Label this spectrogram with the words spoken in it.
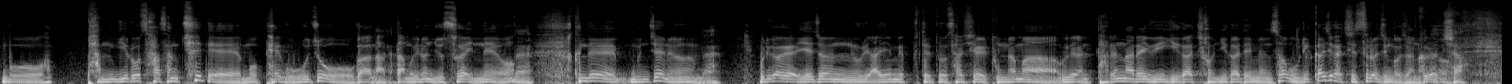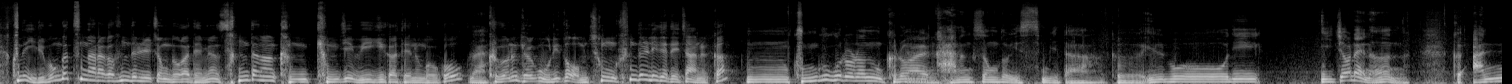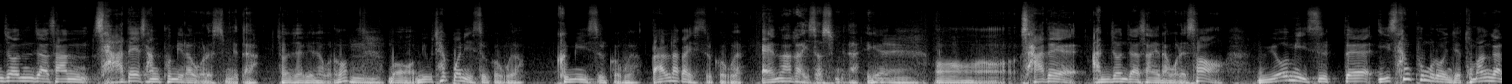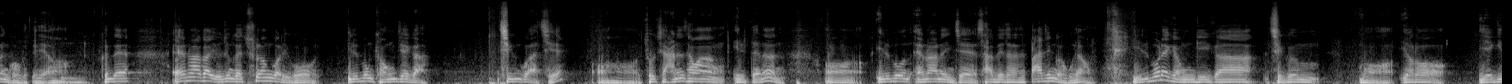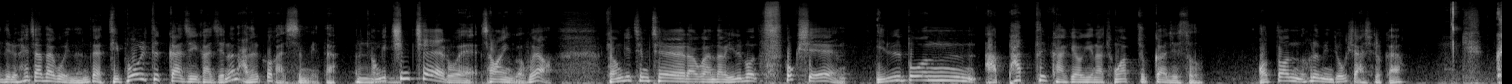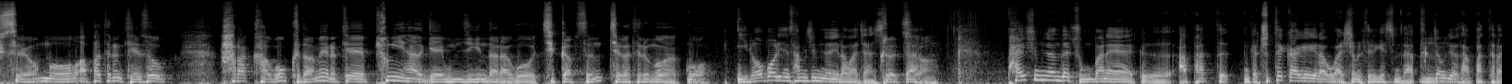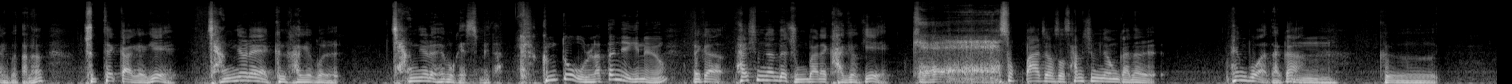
뭐 반기로 사상 최대 뭐 105조가 났다 뭐 이런 뉴스가 있네요. 네. 근데 문제는 네. 우리가 예전 우리 IMF 때도 사실 동남아 외 다른 나라의 위기가 전이가 되면서 우리까지 같이 쓰러진 거잖아요. 그렇죠. 근데 일본 같은 나라가 흔들릴 정도가 되면 상당한 강- 경제 위기가 되는 거고 네. 그거는 결국 우리도 엄청 흔들리게 되지 않을까? 음, 궁극으로는 그러할 가능성도 있습니다. 그 일본이 이전에는 그 안전자산 4대 상품이라고 그랬습니다. 전 세계적으로. 뭐 미국 채권이 있을 거고요. 금이 있을 거고요. 달러가 있을 거고요. 엔화가 있었습니다. 이게 네. 어 4대 안전자산이라고 그래서 위험이 있을 때 이 상품으로 이제 도망가는 거거든요. 근데 엔화가 요즘까지 출렁거리고 일본 경제가 지금과 같이 어, 좋지 않은 상황일 때는 어, 일본 엔화는 이제 4대 자산에 빠진 거고요. 일본의 경기가 지금 뭐 여러 얘기들이 회자되고 있는데 디폴트까지 가지는 않을 것 같습니다. 경기 침체로의 상황인 거고요. 경기 침체라고 한다면 일본 혹시 일본 아파트 가격이나 종합주가 지수 어떤 흐름인지 혹시 아실까요? 글쎄요, 뭐 아파트는 계속 하락하고 그 다음에 이렇게 평이하게 움직인다라고 집값은 제가 들은 것 같고 뭐 잃어버린 30년이라고 하지 않습니까? 그렇죠. 80년대 중반에 그 아파트, 그러니까 주택 가격이라고 말씀을 드리겠습니다. 특정 지역 아파트라기보다는 주택 가격이 작년에 그 가격을 작년에 회복했습니다. 그럼 또 올랐단 얘기네요. 그러니까 80년대 중반의 가격이 계속 빠져서 30년간을 횡보하다가 음. 그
